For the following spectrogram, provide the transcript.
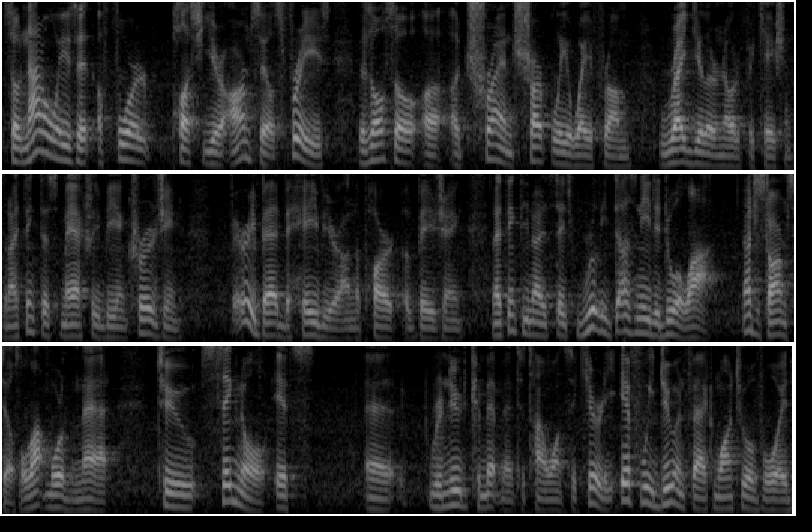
So, not only is it a four plus year arms sales freeze, there's also a, a trend sharply away from regular notifications. And I think this may actually be encouraging very bad behavior on the part of Beijing. And I think the United States really does need to do a lot, not just arms sales, a lot more than that, to signal its uh, renewed commitment to Taiwan's security if we do, in fact, want to avoid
